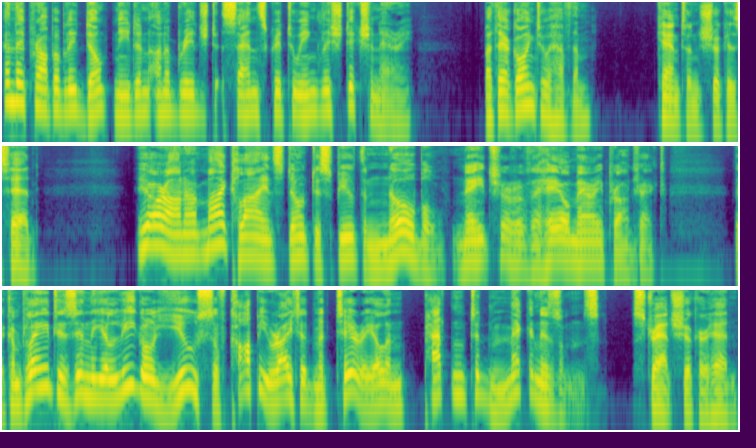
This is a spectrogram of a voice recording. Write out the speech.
and they probably don't need an unabridged Sanskrit to English dictionary. But they're going to have them. Canton shook his head. Your Honor, my clients don't dispute the noble nature of the Hail Mary project. The complaint is in the illegal use of copyrighted material and patented mechanisms. Stratt shook her head.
